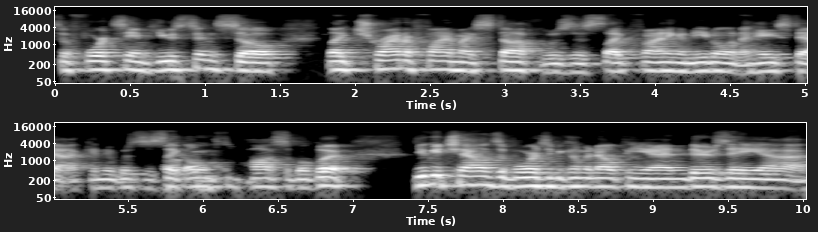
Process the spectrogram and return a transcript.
to Fort Sam Houston. So like trying to find my stuff was just like finding a needle in a haystack, and it was just like okay. almost impossible. But you could challenge the board to become an LPN. There's a uh,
